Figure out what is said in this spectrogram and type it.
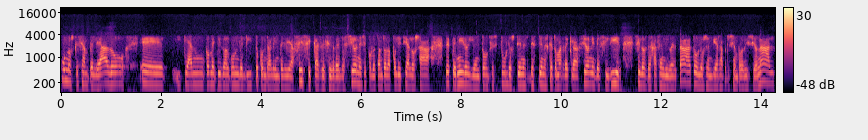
unos que se han peleado eh, y que han cometido algún delito contra la integridad física, es decir, de lesiones, y por lo tanto la policía los ha detenido y entonces tú los tienes, les tienes que tomar declaración y decidir si los dejas en libertad o los envías a prisión provisional.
